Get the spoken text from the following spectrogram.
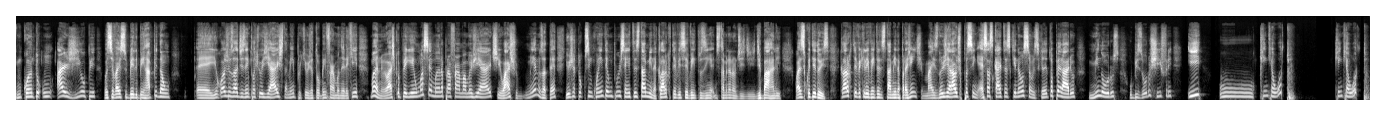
Enquanto um argilpe, você vai subir ele bem rapidão. É, e eu gosto de usar de exemplo aqui o Giart também, porque eu já tô bem farmando ele aqui. Mano, eu acho que eu peguei uma semana para farmar meu Giart, eu acho, menos até, e eu já tô com 51% de estamina. Claro que teve esse eventozinho de estamina, não, de, de, de, barra ali, quase 52. Claro que teve aquele evento de estamina pra gente, mas no geral, tipo assim, essas cartas que não são Esqueleto Operário, Minouros, o Besouro Chifre e o. Quem que é o outro? Quem que é o outro?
